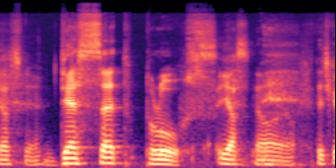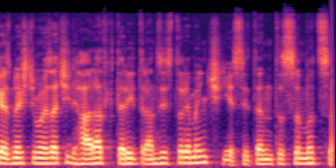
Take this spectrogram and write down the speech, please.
Jasně. 10 plus. Jasně, jo, jo. Teďka jsme ještě mohli začít hádat, který tranzistor je menší, jestli ten TSMC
